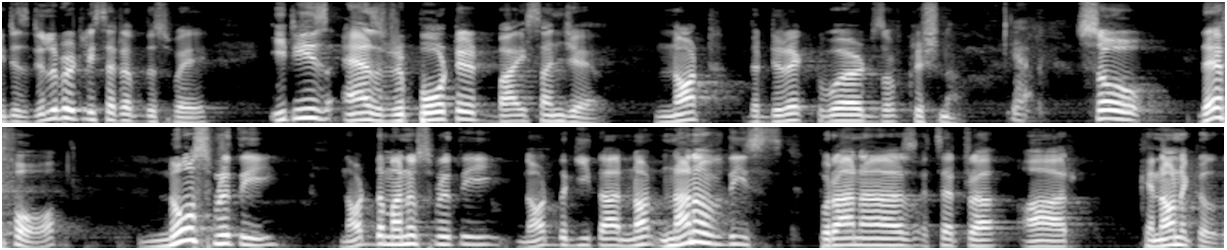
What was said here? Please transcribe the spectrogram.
it is deliberately set up this way. It is as reported by sanjaya not the direct words of krishna. Yeah. So therefore no smriti not the Manusmriti, not the Gita, not, none of these Puranas, etc., are canonical.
